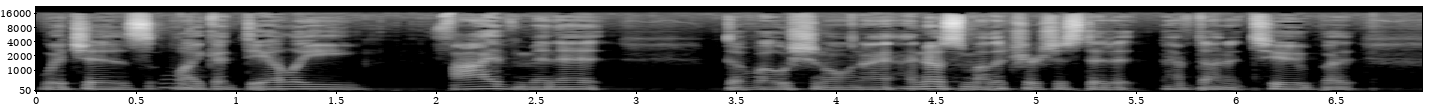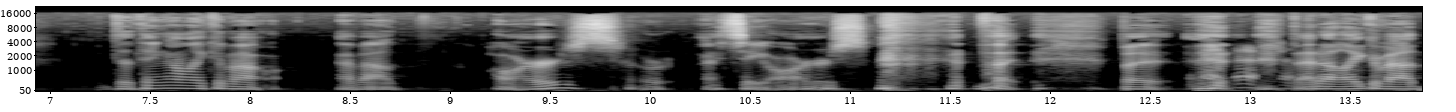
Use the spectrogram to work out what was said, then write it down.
which is like a daily five minute devotional, and I, I know some other churches did it, have done it too. But the thing I like about about ours, or I say ours, but but that I like about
